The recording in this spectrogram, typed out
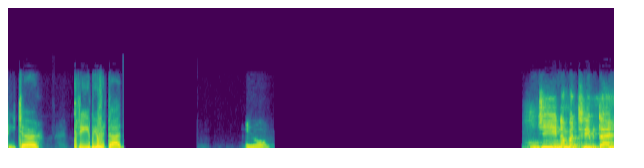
टीचर थ्री भी बता दें। हेलो जी नंबर थ्री बताएँ।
